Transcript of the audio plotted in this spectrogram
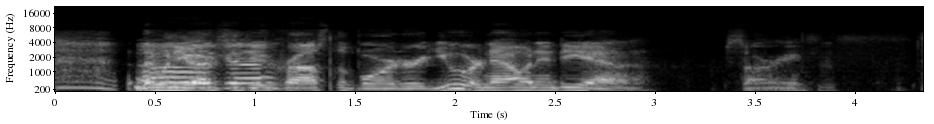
And then when you Oh, actually God. do cross the border, you are now in Indiana. Sorry.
